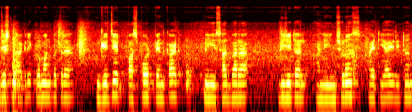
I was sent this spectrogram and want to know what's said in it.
ज्येष्ठ नागरिक प्रमाणपत्र गेजेट पासपोर्ट पॅन कार्ड आणि सातबारा डिजिटल आणि insurance I T I return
